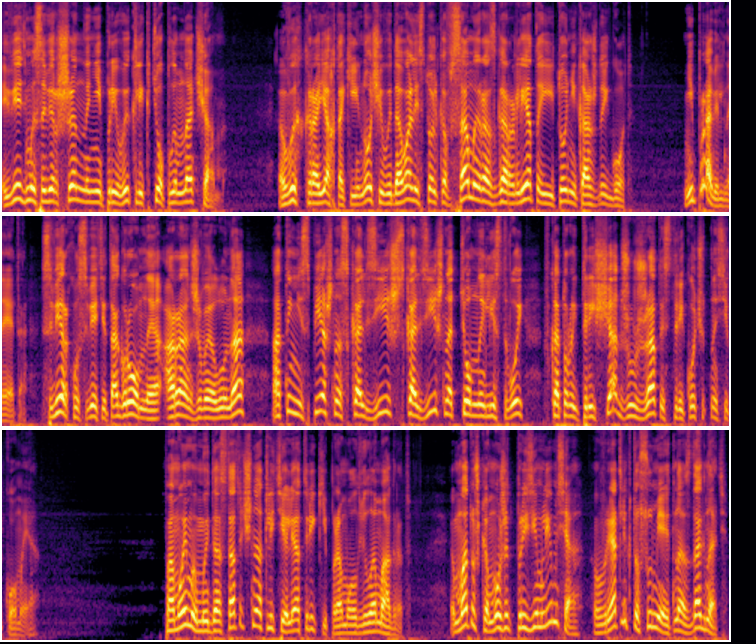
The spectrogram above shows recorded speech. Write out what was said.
Ведьмы совершенно не привыкли к теплым ночам. В их краях такие ночи выдавались только в самый разгар лета, и то не каждый год. Неправильно это. Сверху светит огромная оранжевая луна, а ты неспешно скользишь, скользишь над темной листвой, в которой трещат, жужжат и стрекочут насекомые. «По-моему, мы достаточно отлетели от реки», — промолвила Магрот. «Матушка, может, приземлимся? Вряд ли кто сумеет нас догнать».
